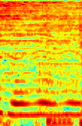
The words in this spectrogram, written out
Day.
